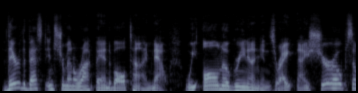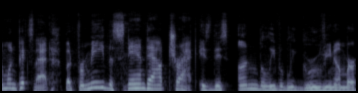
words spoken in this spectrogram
they're the best instrumental rock band of all time. Now, we all know Green Onions, right? I sure hope someone picks that, but for me, the standout track is this unbelievably groovy number,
